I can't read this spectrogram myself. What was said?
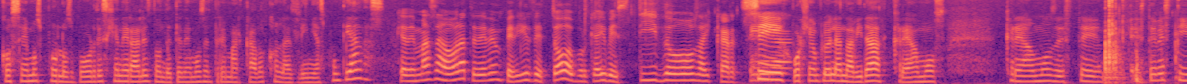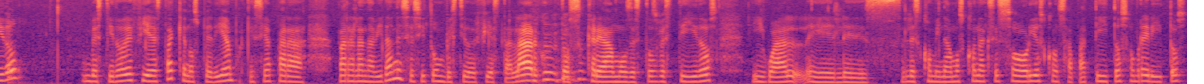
cosemos por los bordes generales donde tenemos entremarcado con las líneas punteadas. Que además ahora te deben pedir de todo, porque hay vestidos, hay carteras. Sí, por ejemplo, en la Navidad creamos, creamos este, este vestido, vestido de fiesta que nos pedían porque decía para, para la Navidad necesito un vestido de fiesta largo. Entonces creamos estos vestidos, igual eh, les, les combinamos con accesorios, con zapatitos, sombreritos,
